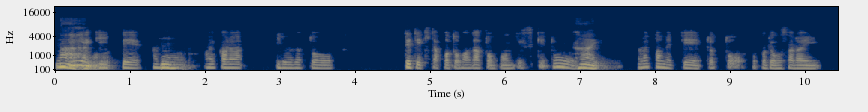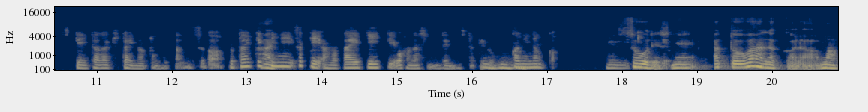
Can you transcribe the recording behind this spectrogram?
まあ、あ胃液の、って、あうん。の、前からいろいろと出てきた言葉だと思うんですけど、はい。改めてちょっとここでおさらいしていただきたいなと思ったんですが、具体はい。的に、さっきあの唾液っていうお話も出ましたけど、他うん。になんかそうですね。あとは、だから、まあ、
